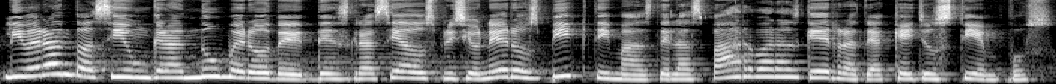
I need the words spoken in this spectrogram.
liberando así un gran número de desgraciados prisioneros víctimas de las bárbaras guerras de aquellos tiempos.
